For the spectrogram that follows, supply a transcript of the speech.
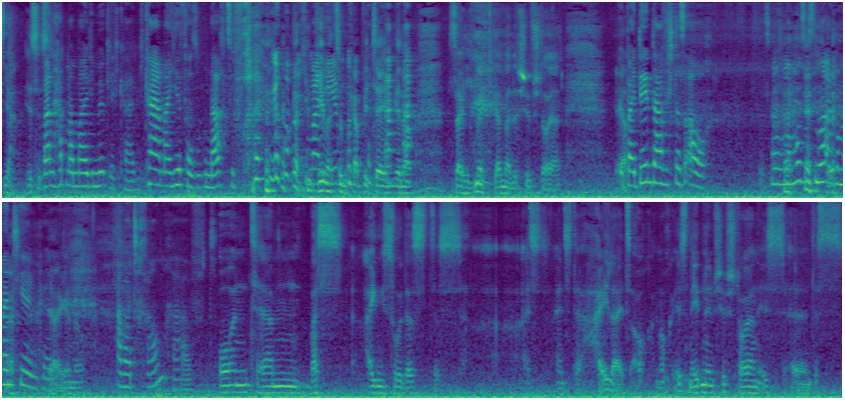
Ja, ist es. Wann hat man mal die Möglichkeit? Ich kann ja mal hier versuchen nachzufragen, ob ich mal Geh mal zum Kapitän, genau. Sag ich, ich möchte gerne mal das Schiff steuern. Ja. Bei denen darf ich das auch. Muss, man muss es nur argumentieren können. Ja, genau. Aber traumhaft. Und ähm, was eigentlich so das, das als eines der Highlights auch noch ist, neben dem Schiffsteuern, ist äh, das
